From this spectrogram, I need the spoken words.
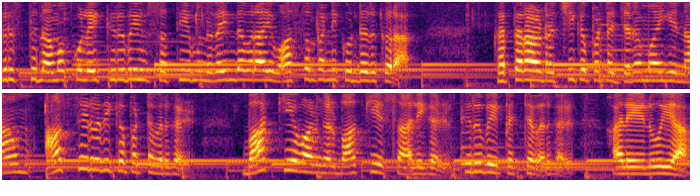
கிறிஸ்து நமக்குள்ளே கிருபையும் சத்தியமும் நிறைந்தவராய் வாசம் பண்ணி கொண்டிருக்கிறார். கத்தரால் ரட்சிக்கப்பட்ட ஜனமாகிய நாம் ஆசீர்வதிக்கப்பட்டவர்கள். பாக்கியவான்கள் பாக்கியசாலிகள் கிருபை பெற்றவர்கள். ஹலே லூயா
